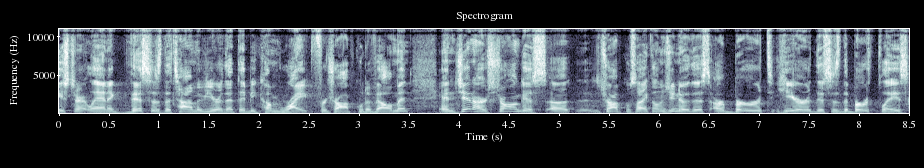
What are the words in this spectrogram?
eastern Atlantic this is the time of year that they become ripe for tropical development. And Jen, our strongest uh, tropical cyclones, you know this, are birthed here. This is the birthplace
